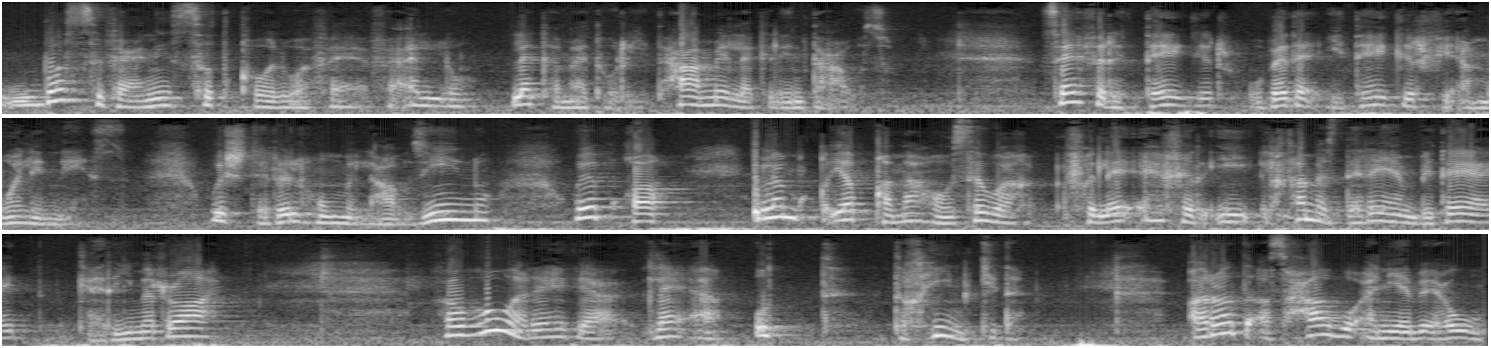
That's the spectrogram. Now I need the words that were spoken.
وبص في عينيه الصدق والوفاء فقال له لك ما تريد هعمل لك اللي أنت عاوزه. سافر التاجر وبدأ يتاجر في أموال الناس ويشتري لهم اللي عاوزينه ويبقى لم يبقى معه سوى في الآخر إيه الخمس دراهم بتاعت كريم الراعي. فهو راجع لقى قط تخين كده أراد أصحابه أن يبيعوه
